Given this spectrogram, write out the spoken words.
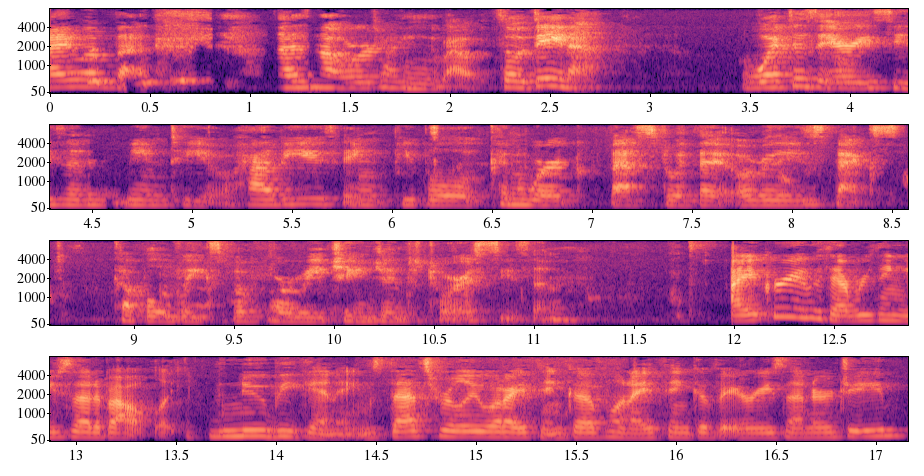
I love that. That is not what we're talking about. So, Dana, what does Aries season mean to you? How do you think people can work best with it over these next couple of weeks before we change into Taurus season? I agree with everything you said about like new beginnings. That's really what I think of when I think of Aries energy.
